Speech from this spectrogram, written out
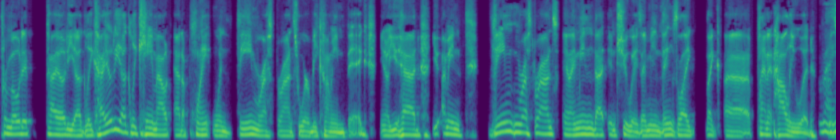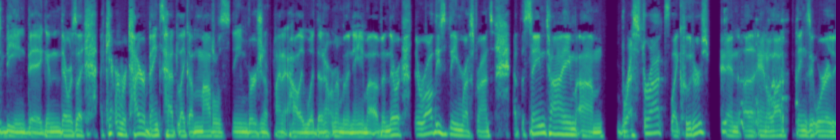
promoted Coyote Ugly. Coyote Ugly came out at a point when theme restaurants were becoming big. You know, you had you I mean theme restaurants and I mean that in two ways. I mean things like like uh Planet Hollywood was being big and there was a i can't remember Tyra Banks had like a models theme version of Planet Hollywood that I don't remember the name of and there were there were all these theme restaurants at the same time um restaurants like Hooters and uh, and a lot of things that were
